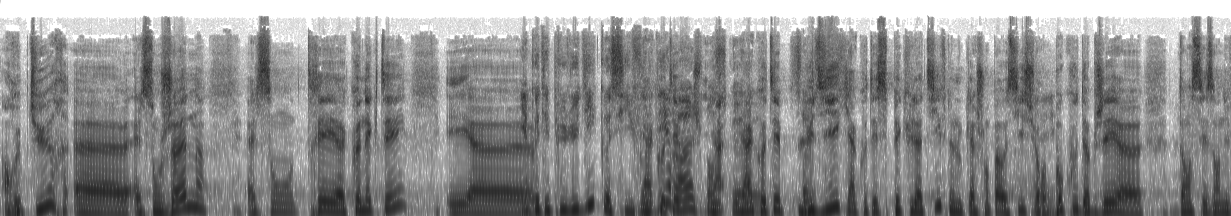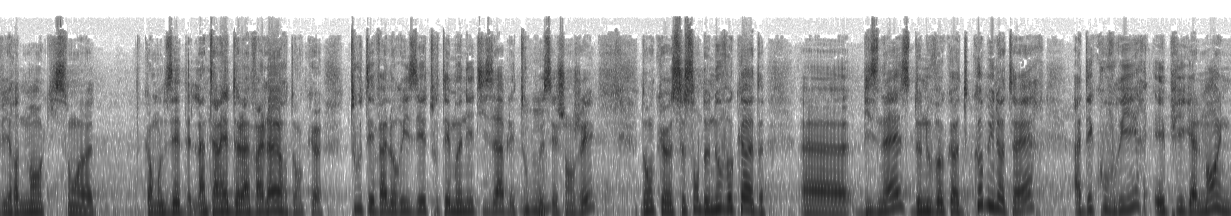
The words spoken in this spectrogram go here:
en rupture, euh, elles sont jeunes, elles sont très connectées. Et, il y a un côté plus ludique aussi, il faut le dire. Hein, je pense il y a, un côté ludique, il y a un côté spéculatif, ne nous cachons pas aussi, sur beaucoup d'objets dans ces environnements qui sont comme on le disait, l'Internet de la valeur. Donc euh, tout est valorisé, tout est monétisable et tout mhm. peut s'échanger. Donc euh, ce sont de nouveaux codes euh, business, de nouveaux codes communautaires à découvrir et puis également une,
